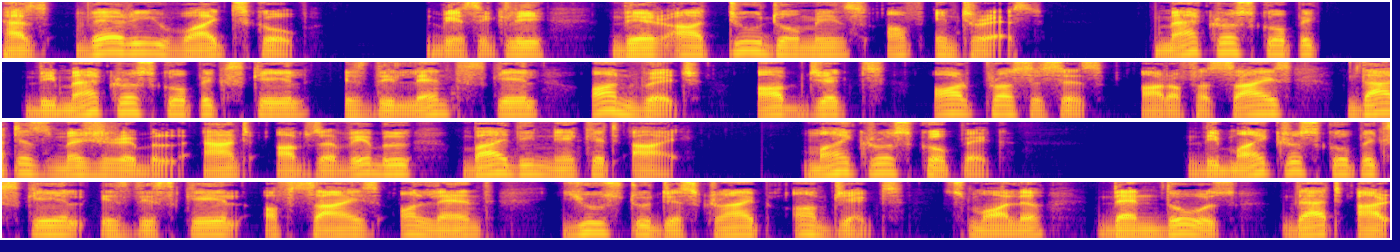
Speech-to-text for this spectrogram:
has very wide scope. Basically, there are two domains of interest. Macroscopic The macroscopic scale is the length scale on which objects or processes are of a size that is measurable and observable by the naked eye. Microscopic the microscopic scale is the scale of size or length used to describe objects smaller than those that are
